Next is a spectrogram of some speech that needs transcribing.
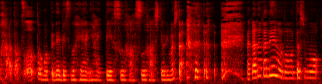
腹立つと思ってね、別の部屋に入ってスーハースーハーしておりました。なかなかね、あの、私も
